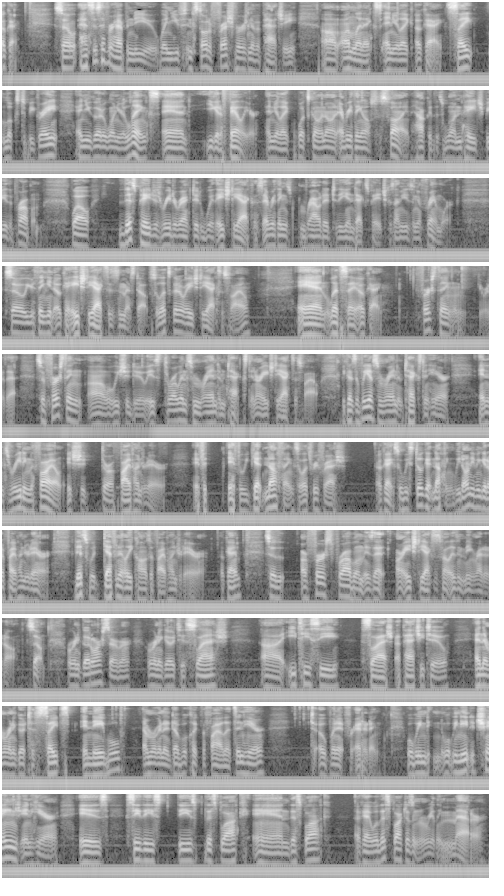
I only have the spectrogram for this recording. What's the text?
Okay, so has this ever happened to you when you've installed a fresh version of Apache um, on Linux and you're like, okay, site looks to be great, and you go to one of your links and you get a failure, and you're like, what's going on? Everything else is fine. How could this one page be the problem? Well, this page is redirected with htaccess. Everything's routed to the index page because I'm using a framework. So you're thinking, okay, htaccess is messed up. So let's go to our htaccess file, and let's say, okay, first thing, get rid of that. So first thing uh, what we should do is throw in some random text in our htaccess file. Because if we have some random text in here, and it's reading the file, it should throw a 500 error. If it if we get nothing, so let's refresh. Okay, so we still get nothing. We don't even get a 500 error. This would definitely cause a 500 error. Okay, so our first problem is that our htaccess file isn't being read at all. So we're going to go to our server. We're going to go to slash uh, etc slash apache 2 and then we're going to go to sites enabled and we're going to double click the file that's in here to open it for editing. What we what we need to change in here is see these these this block and this block. Okay, well this block doesn't really matter.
